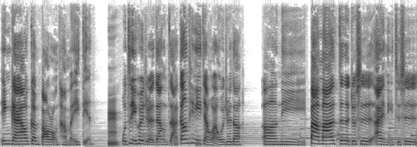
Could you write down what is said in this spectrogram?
应该要更包容他们一点。嗯，我自己会觉得这样子啊。刚听你讲完，我觉得，呃，你爸妈真的就是爱你，只是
